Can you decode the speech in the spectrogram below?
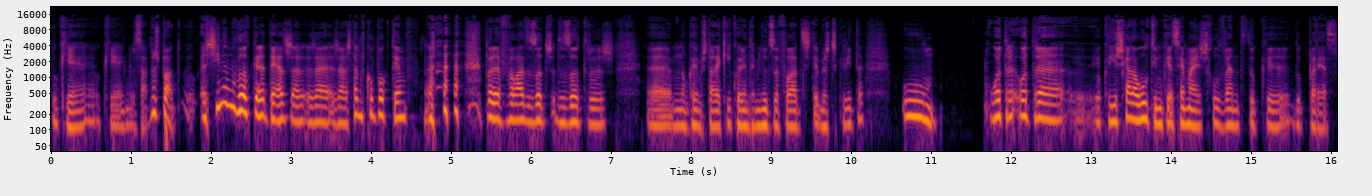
o que é, o que é engraçado. Mas pronto, a China mudou de caracteres, já, já, já estamos com pouco tempo para falar dos outros, dos outros uh, não queremos estar aqui 40 minutos a falar de sistemas de escrita. O, outra, outra, eu queria chegar ao último, que esse é mais relevante do que, do que parece.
